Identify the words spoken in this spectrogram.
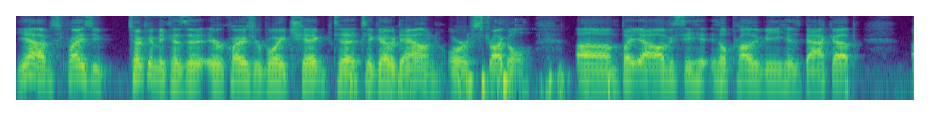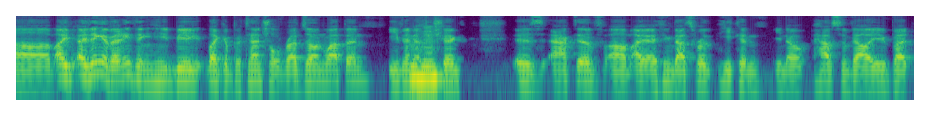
Yeah, I'm surprised you took him because it, it requires your boy Chig to to go down or struggle. Um, but yeah, obviously he'll probably be his backup. Um, I, I, think if anything, he'd be like a potential red zone weapon, even mm-hmm. if Chig is active. Um, I, I, think that's where he can, you know, have some value. But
